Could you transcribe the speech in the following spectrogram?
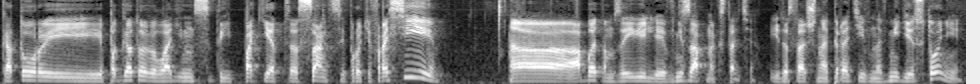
который подготовил 11-й пакет санкций против России, а, об этом заявили внезапно, кстати, и достаточно оперативно в МИДе Эстонии,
